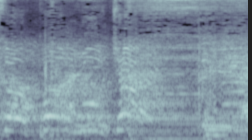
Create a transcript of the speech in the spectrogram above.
preso por luchar.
